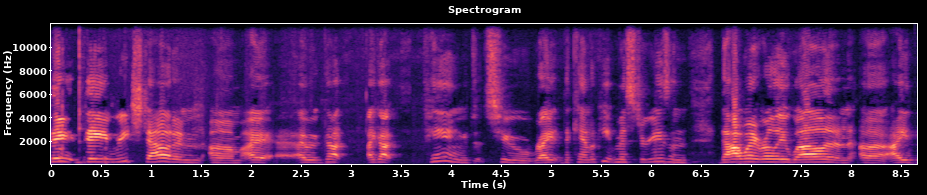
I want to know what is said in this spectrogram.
they they reached out and um i i got i got pinged to write the candlekeep mysteries and that went really well and uh i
